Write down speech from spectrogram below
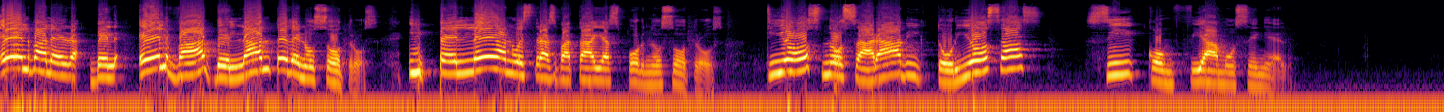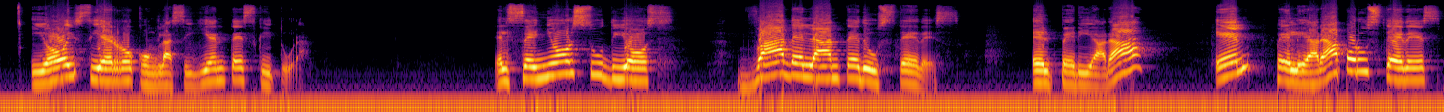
Él va, delante de nosotros y pelea nuestras batallas por nosotros. Dios nos hará victoriosas si confiamos en Él. Y hoy cierro con la siguiente escritura. El Señor su Dios va delante de ustedes. Él peleará, Él peleará por ustedes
